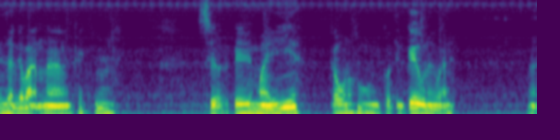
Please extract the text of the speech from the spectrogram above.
hướng dẫn các bạn là cách ừ, sửa cái máy câu nó không có tiếng kêu này các bạn. Đấy.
